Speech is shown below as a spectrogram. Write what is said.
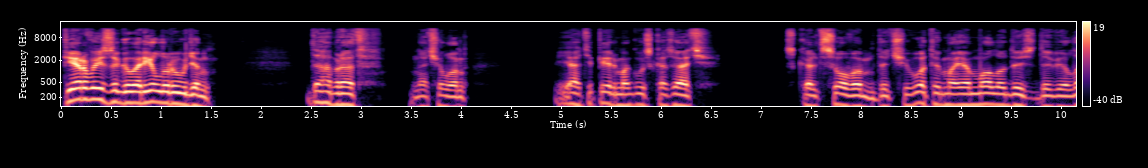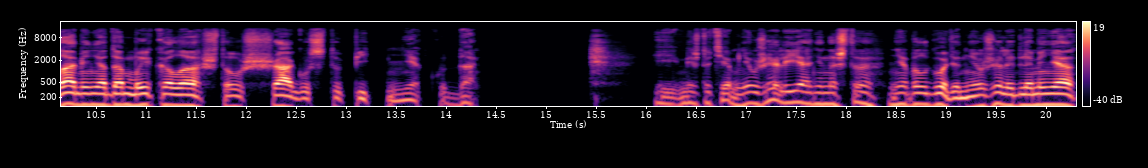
Первый заговорил Рудин. — Да, брат, — начал он, — я теперь могу сказать с Кольцовым, до чего ты, моя молодость, довела меня до мыкола, что уж шагу ступить некуда. И между тем, неужели я ни на что не был годен? Неужели для меня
